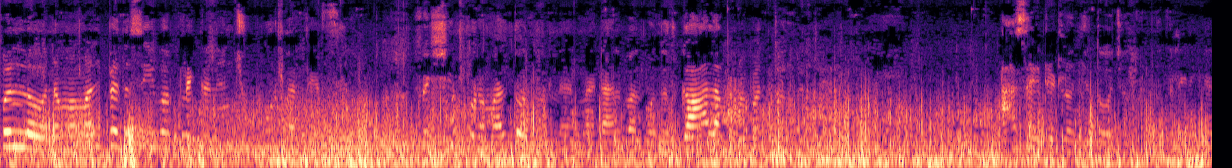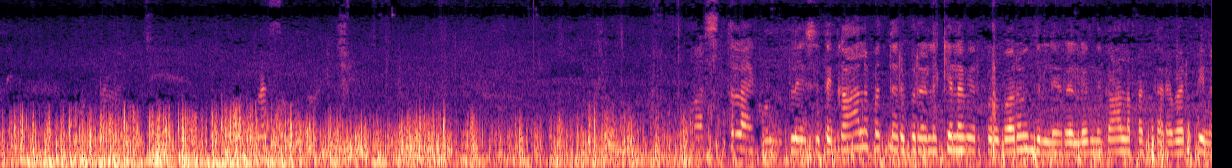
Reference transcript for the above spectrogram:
ಫುಲ್ಲು ನಮ್ಮ ಮಲ್ಪೆದ ಸೀವಕ್ ಲೆಕ್ಕ ಚೂರು ಬರ್ತಿರ್ಸಿ ಫಿಶಿಂಗ್ ಕೂಡ ಮಲ್ತೋದಿರ್ಲೆ ನಟ ಅಲ್ಬಲ್ ಬಂದದ್ದು ಗಾಲ ಕೂಡ ಬತ್ತೊಂದಿರ್ಲೆ ಆ ಸೈಡ್ ಇಟ್ಲು ಒಂಜಿ ತೋಜು ಮಸ್ತ್ ಲಾಯ್ಕೊಂಡು ಪ್ಲೇಸ್ ಇದೆ ಗಾಲ ಪತ್ತರ ಬರಲ್ಲ ಕೆಲವೇರ್ ಪುರ ಬರೋದಿಲ್ಲ ಇರಲ್ಲ ಒಂದು ಗಾಲ ಪತ್ತರ ಬರ್ಪಿನ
